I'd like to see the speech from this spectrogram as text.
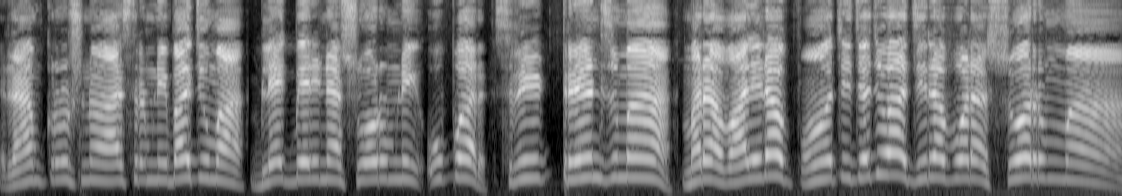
રામકૃષ્ણ આશ્રમની બાજુમાં, બ્લેકબેરીના શોરૂમની ઉપર, શ્રી ટ્રેન્ડ્સમાં. મારા વાલીડા પહોંચી જજો આ જીરાફવાળા શોરૂમમાં.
